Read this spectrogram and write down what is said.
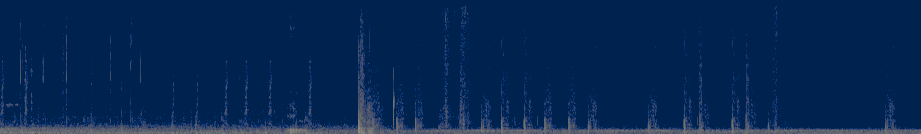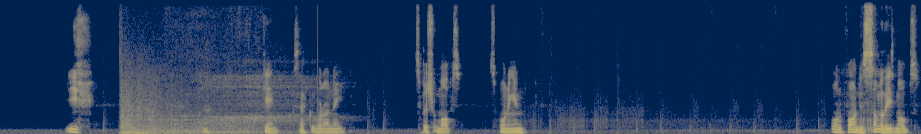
Yeesh. Again, exactly what I need. Special mobs spawning in. I want to find is some of these mobs.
